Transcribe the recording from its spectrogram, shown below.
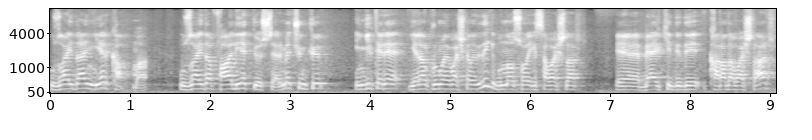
uzaydan yer kapma, uzayda faaliyet gösterme. Çünkü İngiltere Genelkurmay Başkanı dedi ki bundan sonraki savaşlar e, belki dedi karada başlar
